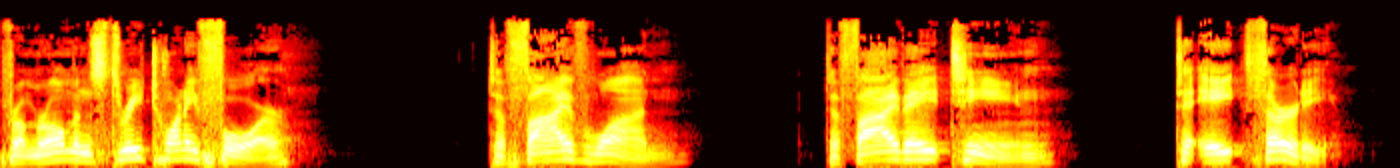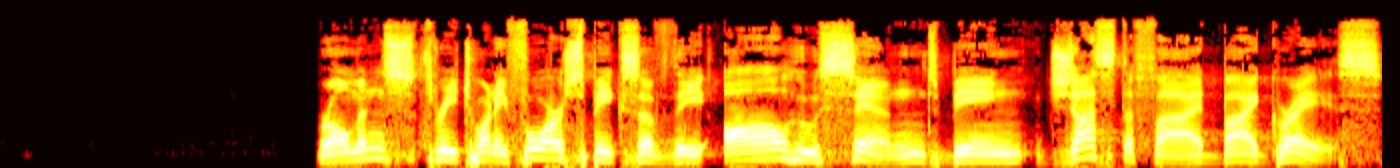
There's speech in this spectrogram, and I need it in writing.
from Romans 3:24 to 5:1 to 5:18 to 8:30. Romans 3:24 speaks of the all who sinned being justified by grace.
